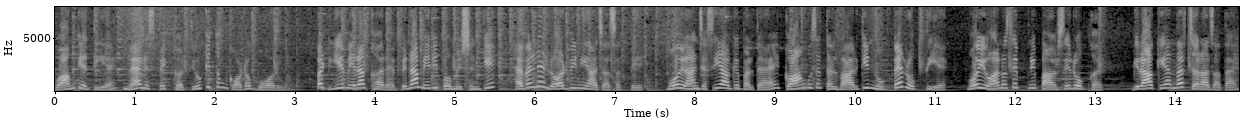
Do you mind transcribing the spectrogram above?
गुआंग कहती है, मैं रिस्पेक्ट करती हूँ कि तुम गॉड ऑफ़ वॉर हो। बट ये मेरा घर है। बिना मेरी परमिशन के हेवनली लॉर्ड भी नहीं आ जा सकते। मोयुआन जैसे ही आगे बढ़ता है गुआंग उसे तलवार की नोक पे रोकती है। मोयुआन उसे अपनी पार से रोककर गिरा के अंदर चला जाता है।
